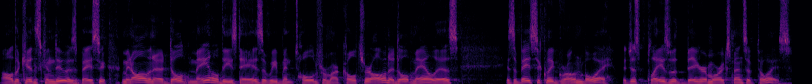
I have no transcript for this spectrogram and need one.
All the kids can do is basic. I mean, all an adult male these days that we've been told from our culture, all an adult male is is a basically grown boy that just plays with bigger, more expensive toys.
